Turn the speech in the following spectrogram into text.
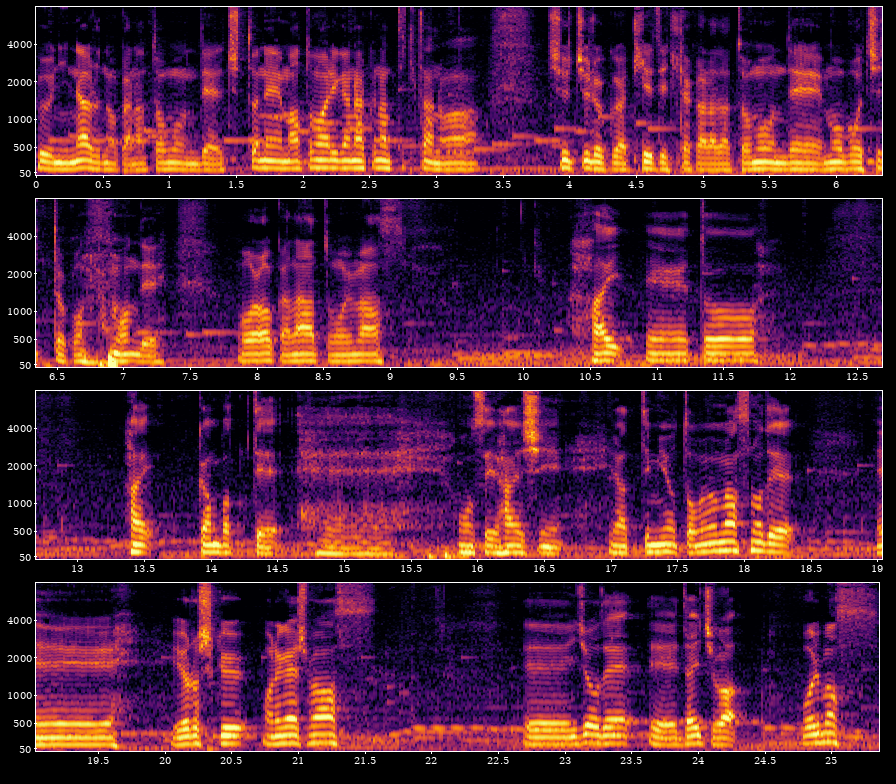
風になるのかなと思うんでちょっとねまとまりがなくなってきたのは集中力が切れてきたからだと思うんでもうぼちっとこんなもんで 終わろうかなと思います。はいえーとはい頑張って、えー、音声配信やってみようと思いますので、えー、よろしくお願いします、えー、以上で、えー、第1話終わります。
